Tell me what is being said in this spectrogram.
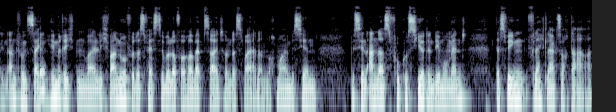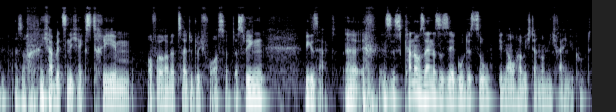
in Anführungszeichen hinrichten, weil ich war nur für das Festival auf eurer Webseite und das war ja dann nochmal ein bisschen bisschen anders fokussiert in dem Moment. Deswegen, vielleicht lag es auch daran. Also ich habe jetzt nicht extrem auf eurer Webseite durchforstet. Deswegen, wie gesagt, äh, es ist, kann auch sein, dass es sehr gut ist. So genau habe ich da noch nicht reingeguckt.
